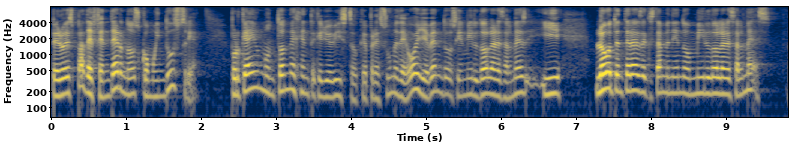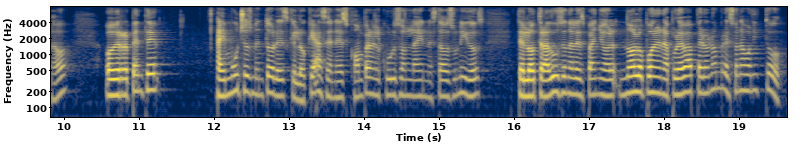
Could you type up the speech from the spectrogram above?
pero es para defendernos como industria. Porque hay un montón de gente que yo he visto que presume de, oye, vendo 100 mil dólares al mes y luego te enteras de que están vendiendo mil dólares al mes, ¿no? O de repente hay muchos mentores que lo que hacen es compran el curso online en Estados Unidos, te lo traducen al español, no lo ponen a prueba, pero no, hombre, suena bonito,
